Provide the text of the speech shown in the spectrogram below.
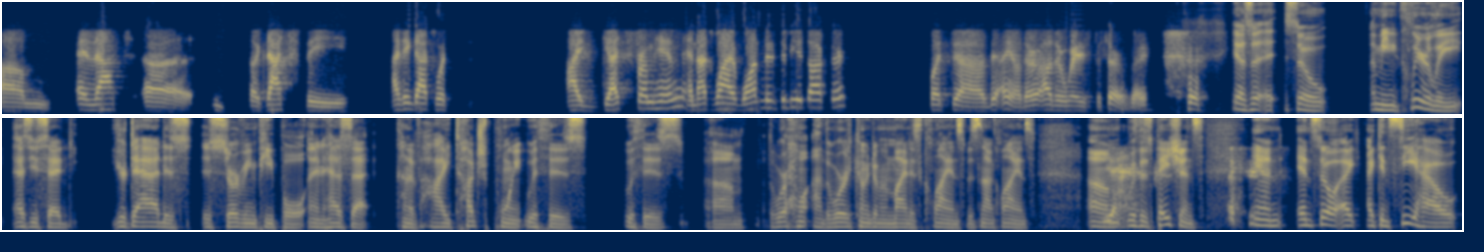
um, and that uh, like that's the I think that's what I get from him, and that's why I wanted to be a doctor. But uh, you know, there are other ways to serve, right? yeah. So, so I mean, clearly, as you said, your dad is is serving people and has that kind of high touch point with his with his um the word the word coming to my mind is clients, but it's not clients. Um, yeah. with his patients, and and so I, I can see how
